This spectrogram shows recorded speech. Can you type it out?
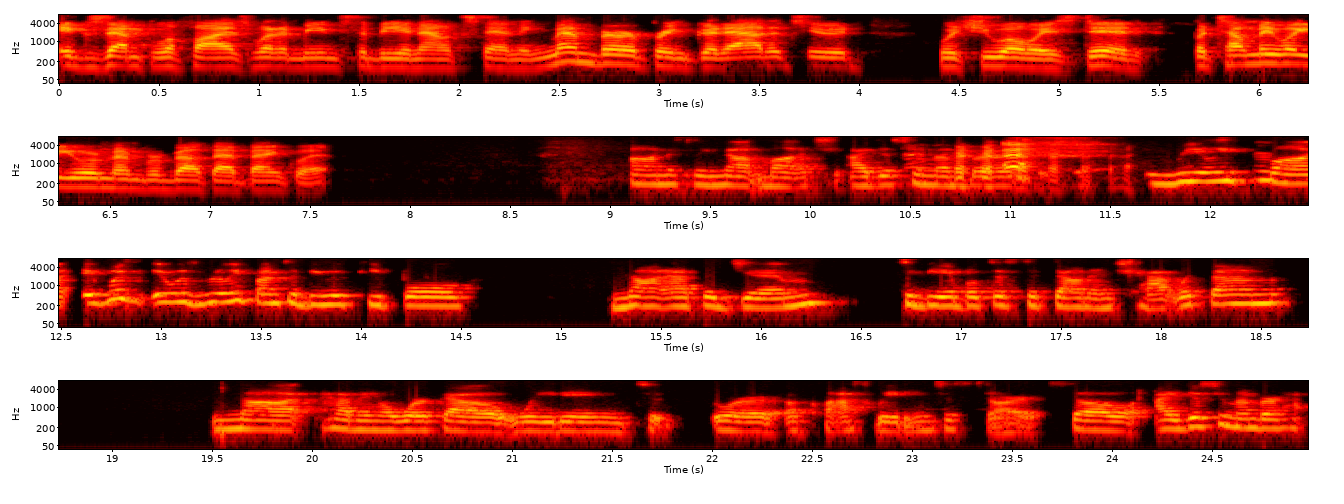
exemplifies what it means to be an outstanding member, bring good attitude, which you always did. But tell me what you remember about that banquet. Honestly, not much. I just remember really fun. It was it was really fun to be with people not at the gym to be able to sit down and chat with them not having a workout waiting to or a class waiting to start. So I just remember ha-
